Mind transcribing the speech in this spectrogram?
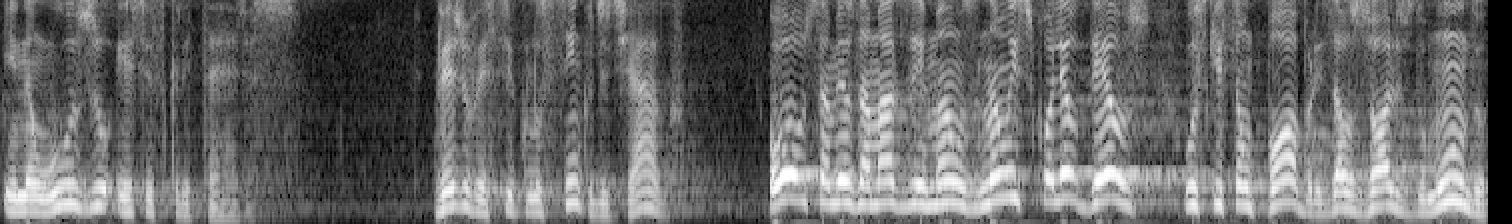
e não uso esses critérios. Veja o versículo 5 de Tiago. Ouça, meus amados irmãos, não escolheu Deus os que são pobres aos olhos do mundo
